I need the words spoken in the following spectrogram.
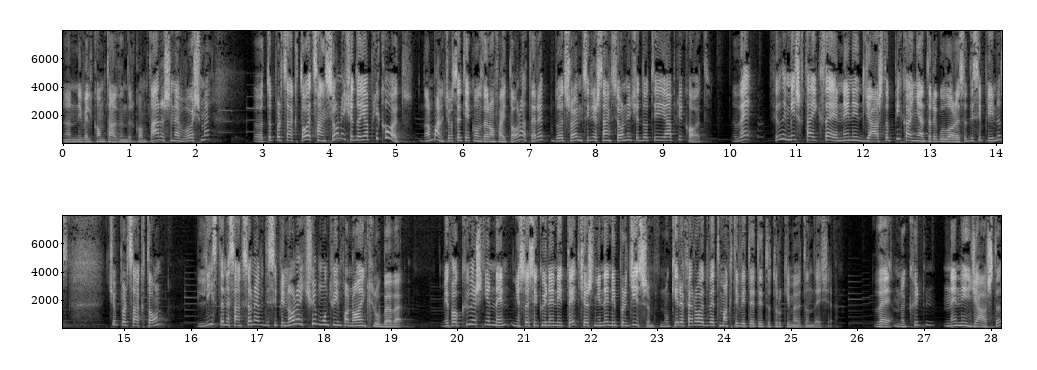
në nivel kombëtar dhe ndërkombëtar, është e nevojshme të përcaktohet sanksioni që do i aplikohet. Normal, qoftë se ti e konsideron fajtor, atëherë duhet të shohim cili është sanksioni që do t'i aplikohet. Dhe fillimisht këta i kthehen nenit 6.1 të rregullores së disiplinës që përcakton listën e sanksioneve disiplinore që mund t'ju imponohen klubeve. Mirëpo ky është një nen, njësoj si ky neni 8 që është një nen i përgjithshëm, nuk i referohet vetëm aktivitetit të trukimeve të ndeshjeve. Dhe në ky neni 6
